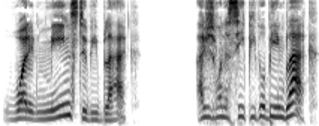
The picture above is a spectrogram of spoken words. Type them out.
what it means to be black. I just want to see people being black.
